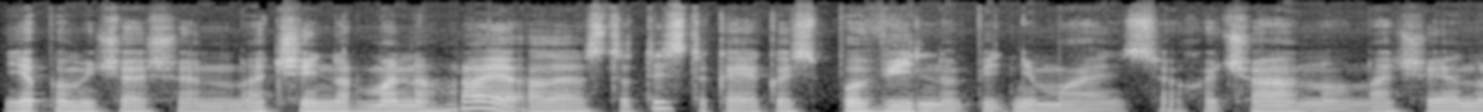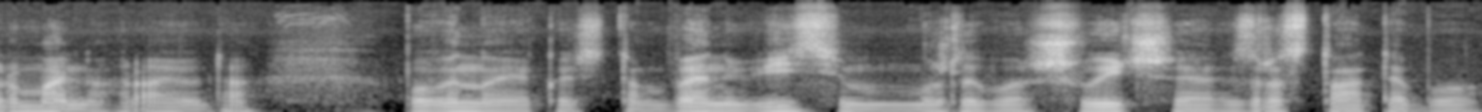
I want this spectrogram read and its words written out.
я помічаю, що я наче й нормально граю, але статистика якось повільно піднімається. Хоча, ну, наче я нормально граю, да? повинно якось там в N8, можливо, швидше зростати або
